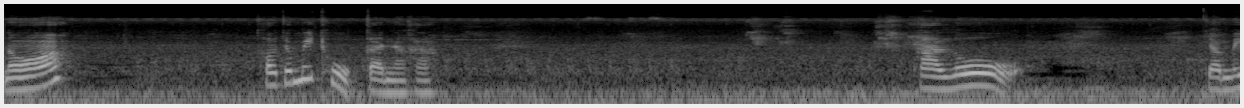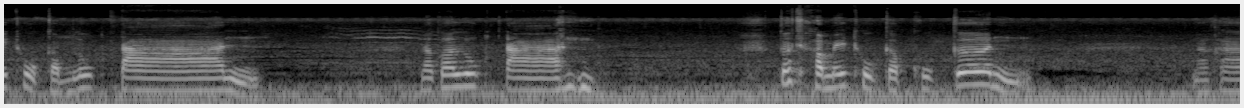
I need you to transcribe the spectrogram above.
เนาะเขาจะไม่ถูกกันนะคะ ทาโร่ จะไม่ถูกกับลูกตาล แล้วก็ลูกตาล ก็จะไม่ถูกกับคูเกิลนะคะ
